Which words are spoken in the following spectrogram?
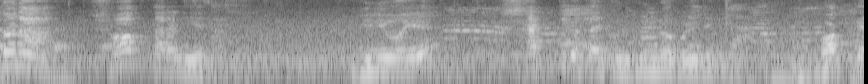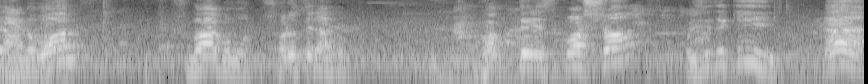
বেদনা সব তারা নিয়ে যায়। বিনিময়ে সাত্বিকতায় পরিপূর্ণ করে দেখি। ভক্তের আগমন, শুভাগমন, শরতের আগমন। ভক্তের স্পর্শ, হয়েছে যে কি? হ্যাঁ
